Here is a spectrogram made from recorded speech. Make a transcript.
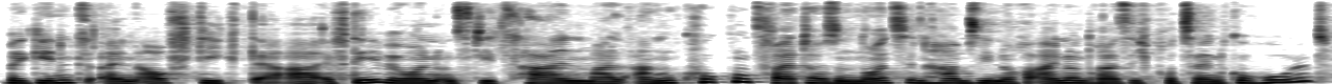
beginnt ein Aufstieg der AfD. Wir wollen uns die Zahlen mal angucken. 2019 haben sie noch 31 Prozent geholt.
